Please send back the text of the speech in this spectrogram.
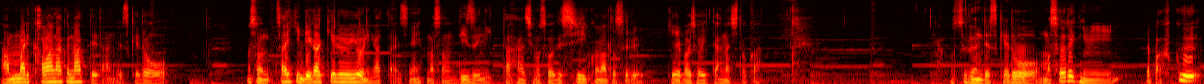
あんまり買わなくなってたんですけど、まあ、その最近出かけるようになったんですね。まあ、そのディズニー行った話もそうですし、この後する競馬場行った話とかもするんですけど、まあ、そういう時に、やっぱ服、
